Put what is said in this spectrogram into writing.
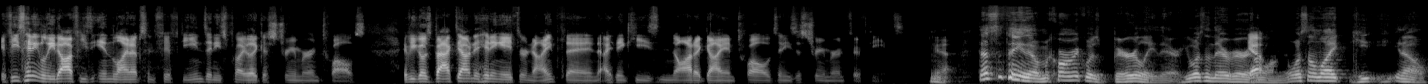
If he's hitting leadoff, he's in lineups in 15s, and he's probably like a streamer in 12s. If he goes back down to hitting eighth or ninth, then I think he's not a guy in 12s, and he's a streamer in 15s. Yeah, that's the thing though. McCormick was barely there. He wasn't there very yep. long. It wasn't like he, you know,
